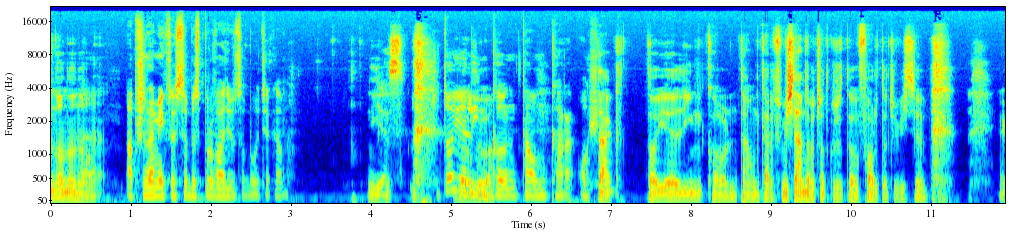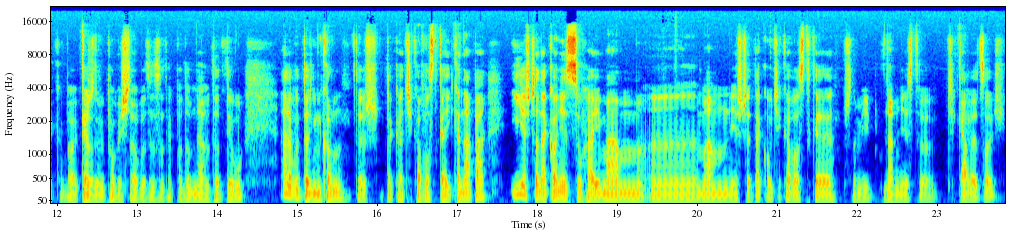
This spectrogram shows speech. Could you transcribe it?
no, no, no. e, a przynajmniej ktoś sobie sprowadził, co było ciekawe. Jest. Czy to jest. Lincoln Town Car 8? Tak, to jest Lincoln Town Car. Myślałem na początku, że to Ford oczywiście. Jak chyba każdy by pomyślał, bo to są tak podobne auto od tyłu. Ale był to Lincoln, też taka ciekawostka i kanapa. I jeszcze na koniec, słuchaj, mam, e, mam jeszcze taką ciekawostkę, przynajmniej dla mnie jest to ciekawe coś,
